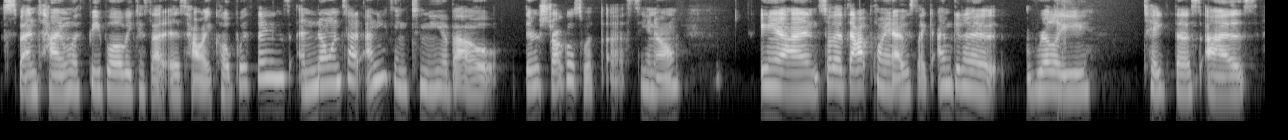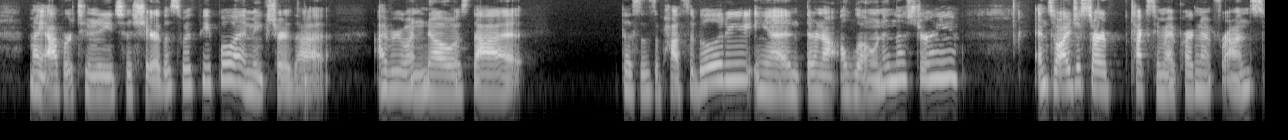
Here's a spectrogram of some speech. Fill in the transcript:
spend time with people because that is how I cope with things. And no one said anything to me about their struggles with this, you know? And so at that point, I was like, I'm going to really take this as my opportunity to share this with people and make sure that everyone knows that this is a possibility and they're not alone in this journey. And so I just started texting my pregnant friends.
